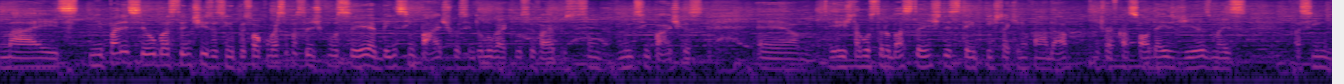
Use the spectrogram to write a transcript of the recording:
mas me pareceu bastante isso, assim, o pessoal conversa bastante com você, é bem simpático, assim, todo lugar que você vai, as pessoas são muito simpáticas. É, e a gente tá gostando bastante desse tempo que a gente tá aqui no Canadá. A gente vai ficar só 10 dias, mas assim,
